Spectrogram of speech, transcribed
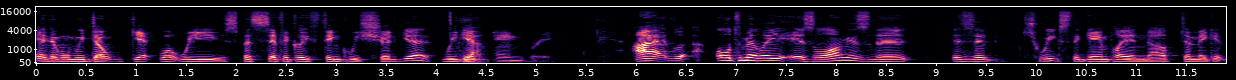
and then when we don't get what we specifically think we should get, we get yeah. angry. I ultimately, as long as that is it tweaks the gameplay enough to make it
